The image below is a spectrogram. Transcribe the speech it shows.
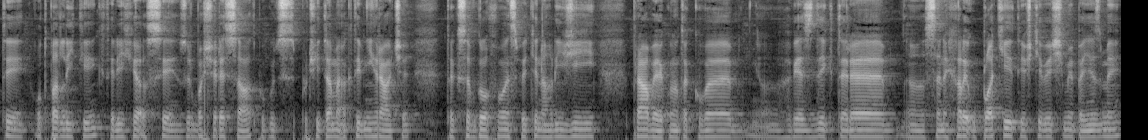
ty odpadlíky, kterých je asi zhruba 60, pokud počítáme aktivní hráče, tak se v golfovém světě nahlíží právě jako na takové eh, hvězdy, které se nechaly uplatit ještě většími penězmi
